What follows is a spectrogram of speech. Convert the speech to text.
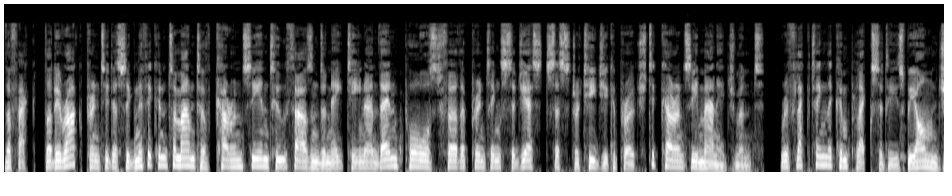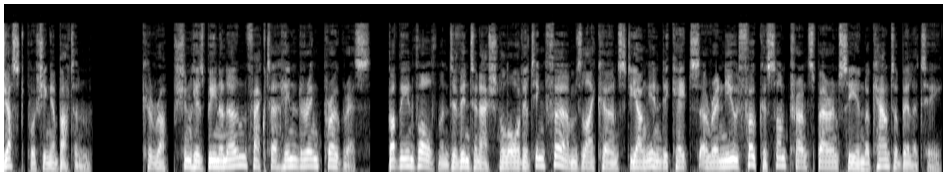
The fact that Iraq printed a significant amount of currency in 2018 and then paused further printing suggests a strategic approach to currency management, reflecting the complexities beyond just pushing a button. Corruption has been a known factor hindering progress, but the involvement of international auditing firms like Ernst Young indicates a renewed focus on transparency and accountability.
